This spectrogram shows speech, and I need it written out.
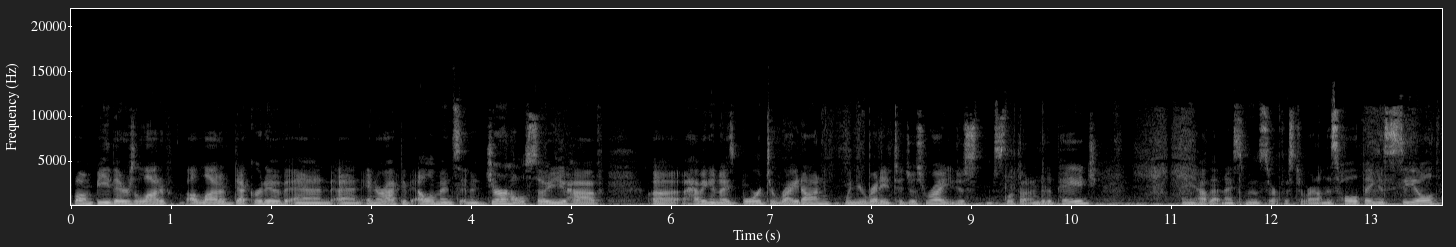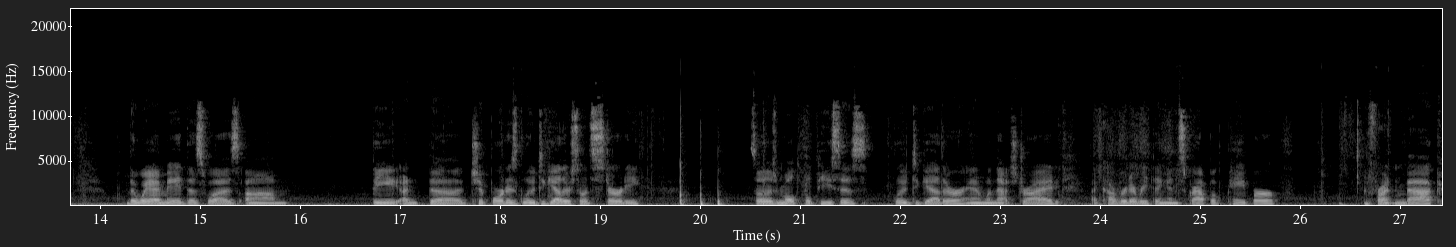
bumpy. There's a lot of a lot of decorative and, and interactive elements in a journal. So you have uh, having a nice board to write on when you're ready to just write, you just slip it under the page and you have that nice smooth surface to write on. This whole thing is sealed. The way I made this was um, the, uh, the chipboard is glued together so it's sturdy. So there's multiple pieces glued together and when that's dried, I covered everything in scrapbook paper, front and back,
